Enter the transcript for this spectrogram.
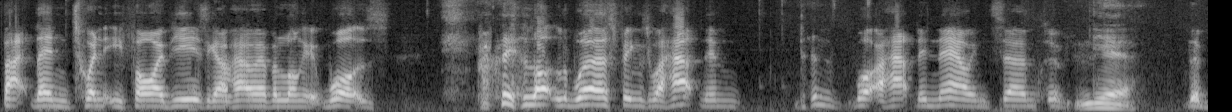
back then, twenty five years ago, however long it was. Probably a lot worse things were happening than what are happening now in terms of yeah the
